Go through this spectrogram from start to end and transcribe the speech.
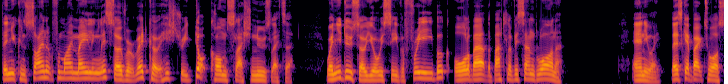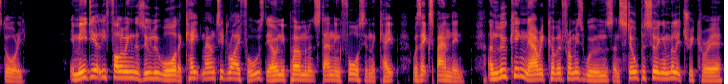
then you can sign up for my mailing list over at redcoathistory.com slash newsletter. When you do so, you'll receive a free ebook all about the Battle of Isandlwana. Anyway, let's get back to our story. Immediately following the Zulu War, the Cape Mounted Rifles, the only permanent standing force in the Cape, was expanding, and Lukin, now recovered from his wounds and still pursuing a military career,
